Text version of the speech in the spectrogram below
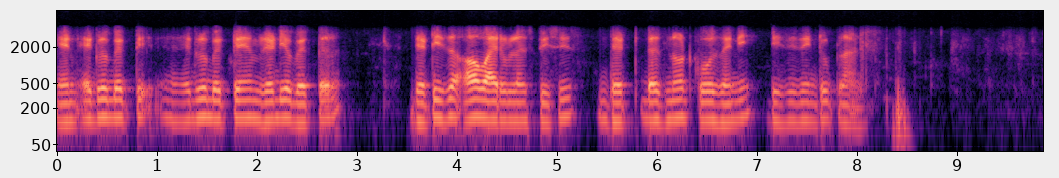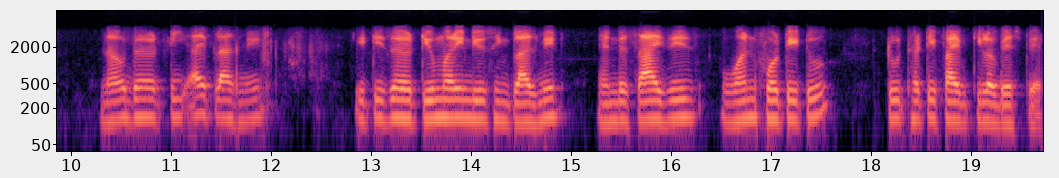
and Agrobacterium radiobacter that is a virulent species that does not cause any disease into plants. Now the TI plasmid, it is a tumor inducing plasmid and the size is 142 to 235 kilobase pair.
